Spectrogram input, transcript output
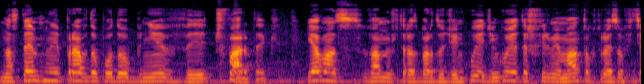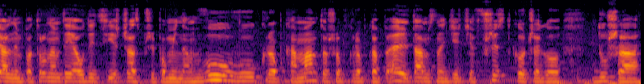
Następny prawdopodobnie w czwartek. Ja was, Wam już teraz bardzo dziękuję. Dziękuję też firmie Manto, która jest oficjalnym patronem tej audycji. Jeszcze raz przypominam www.mantoshop.pl. Tam znajdziecie wszystko, czego dusza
